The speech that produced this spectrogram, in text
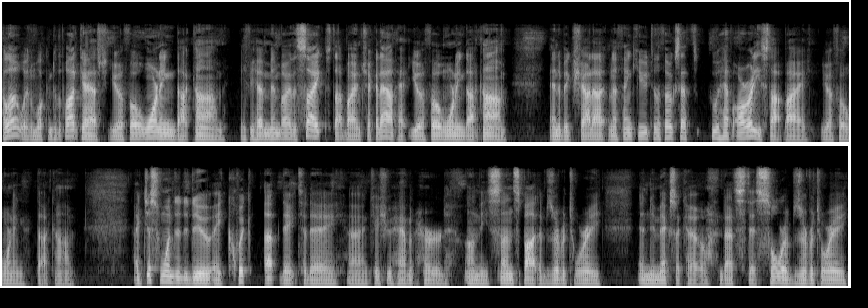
Hello, and welcome to the podcast, UFOwarning.com. If you haven't been by the site, stop by and check it out at UFOwarning.com. And a big shout out and a thank you to the folks that, who have already stopped by UFOwarning.com. I just wanted to do a quick update today, uh, in case you haven't heard, on the Sunspot Observatory in New Mexico. That's the solar observatory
